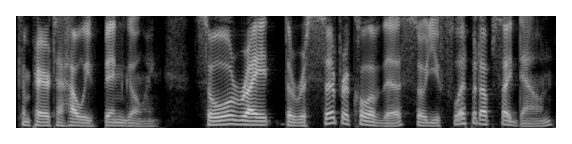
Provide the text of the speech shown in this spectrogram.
compared to how we've been going. So we'll write the reciprocal of this. So you flip it upside down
